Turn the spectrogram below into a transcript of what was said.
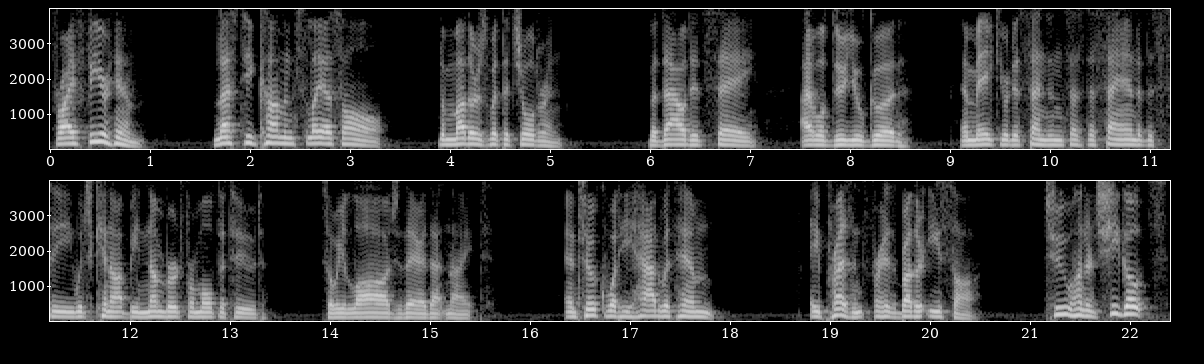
for I fear him, lest he come and slay us all, the mothers with the children. But thou didst say, I will do you good, and make your descendants as the sand of the sea, which cannot be numbered for multitude. So he lodged there that night, and took what he had with him a present for his brother Esau two hundred she goats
